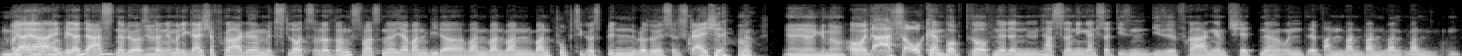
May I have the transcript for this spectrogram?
Ja, ja, ja entweder das, ne, du hast ja. dann immer die gleiche Frage mit Slots oder sonst was, ne, ja, wann wieder, wann, wann, wann, wann 50er Spin oder so, ist das Gleiche. ne? Ja, ja, genau. Oh, da hast du auch keinen Bock drauf, ne, dann hast du dann die ganze Zeit diesen, diese Fragen im Chat, ne, und äh, wann, wann, wann, wann, wann und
